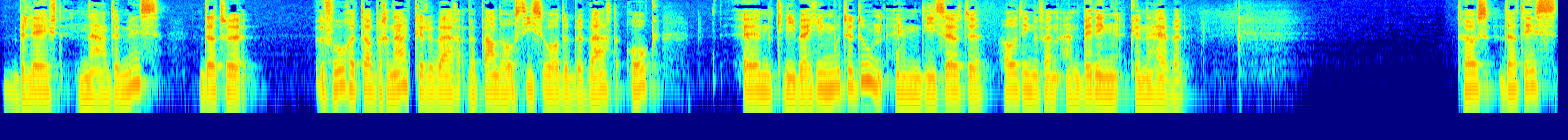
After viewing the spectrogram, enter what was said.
blijft na de mis, dat we voor het tabernakel waar bepaalde hosties worden bewaard ook een kniebuiging moeten doen en diezelfde houding van aanbidding kunnen hebben. Trouwens, dat is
